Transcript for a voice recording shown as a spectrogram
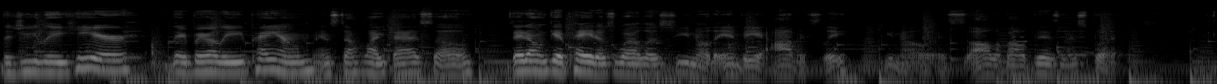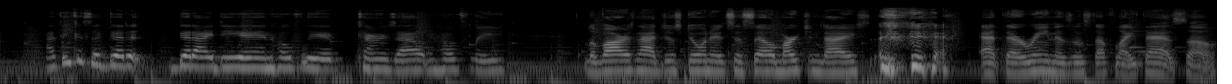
the G League here, they barely pay them and stuff like that. So they don't get paid as well as, you know, the NBA, obviously. You know, it's all about business. But I think it's a good good idea, and hopefully it turns out, and hopefully LaVar's not just doing it to sell merchandise at the arenas and stuff like that. So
